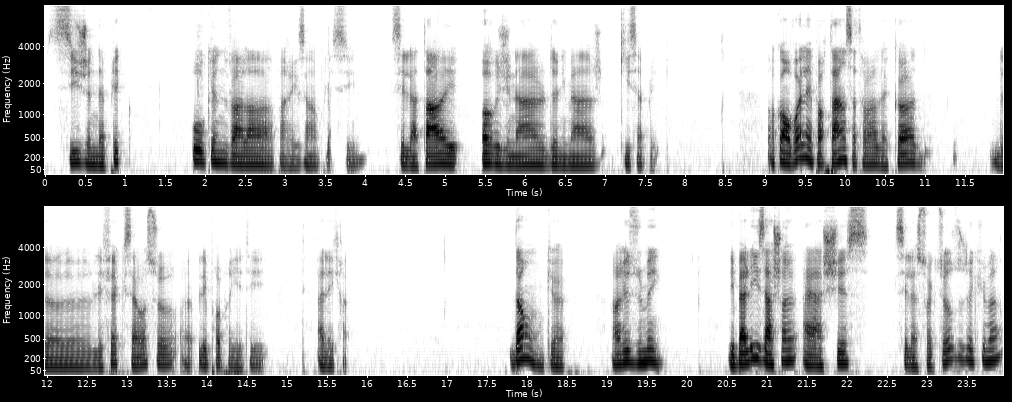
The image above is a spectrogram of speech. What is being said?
Si je n'applique aucune valeur, par exemple, ici. C'est la taille originale de l'image qui s'applique. Donc, on voit l'importance à travers le code de l'effet que ça a sur euh, les propriétés à l'écran. Donc, euh, en résumé, les balises H1 à H6, c'est la structure du document.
